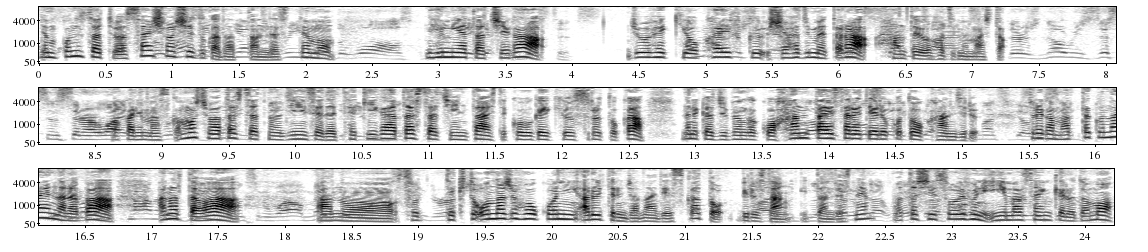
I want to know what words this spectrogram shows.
でもこの人たちは最初は静かだったんです。でも、ネヘミヤたちが城壁を回復し始めたら反対を始めました。分かりますか？もし私たちの人生で敵が私たちに対して攻撃をするとか何か自分がこう反対されていることを感じるそれが全くないならばあなたはあの敵と同じ方向に歩いてるんじゃないですか？とビルさん言ったんですね。私そういうふうに言いませんけれども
